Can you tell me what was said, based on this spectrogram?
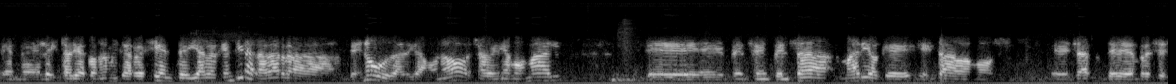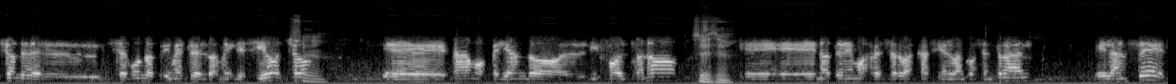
en, la historia económica reciente, y a la Argentina la agarra desnuda, digamos, ¿no? Ya veníamos mal. Eh, pensá, Mario, que estábamos eh, ya en recesión desde el segundo trimestre del 2018. estábamos peleando el default o no. no tenemos reservas casi en el Banco Central. El ANSES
